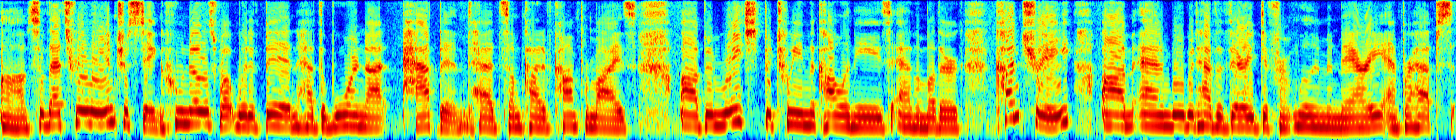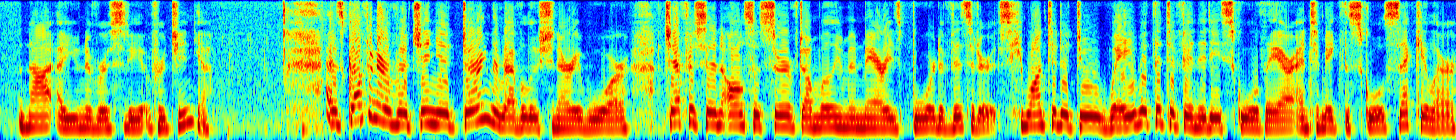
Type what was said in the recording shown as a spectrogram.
Uh, so that's really interesting. Who knows what would have been had the war not happened had some kind of compromise uh, been reached between the colonies and the mother country, um, and we would have a very different William and Mary, and perhaps not a University of Virginia. As governor of Virginia during the Revolutionary War, Jefferson also served on William and Mary's Board of Visitors. He wanted to do away with the divinity school there and to make the school secular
